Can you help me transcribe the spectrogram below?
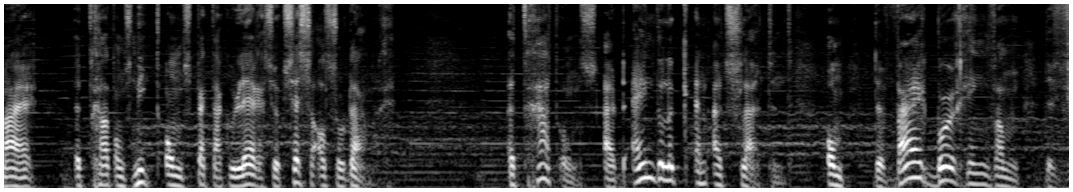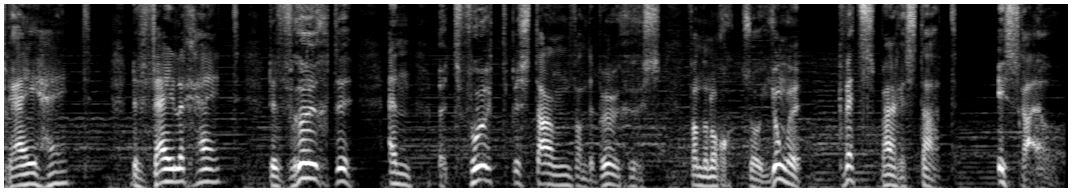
Maar het gaat ons niet om spectaculaire successen als zodanig. Het gaat ons uiteindelijk en uitsluitend om de waarborging van de vrijheid, de veiligheid, de vreugde en het voortbestaan van de burgers van de nog zo jonge, kwetsbare staat Israël.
